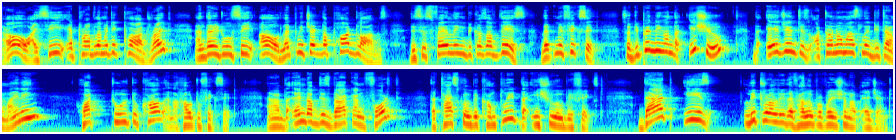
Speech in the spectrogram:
Oh, I see a problematic pod, right? And then it will see, oh, let me check the pod logs. This is failing because of this. Let me fix it. So depending on the issue, the agent is autonomously determining what tool to call and how to fix it. And at the end of this back and forth, the task will be complete, the issue will be fixed. That is literally the value proposition of agent.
